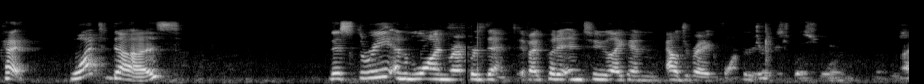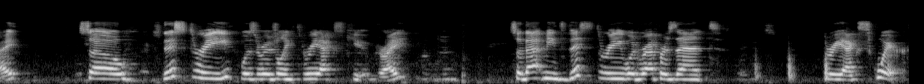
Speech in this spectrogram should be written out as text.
Okay, what does this 3 and 1 represent if I put it into like an algebraic form? 3x plus 1. Right? So this 3 was originally 3x cubed, right? So that means this 3 would represent 3x squared.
